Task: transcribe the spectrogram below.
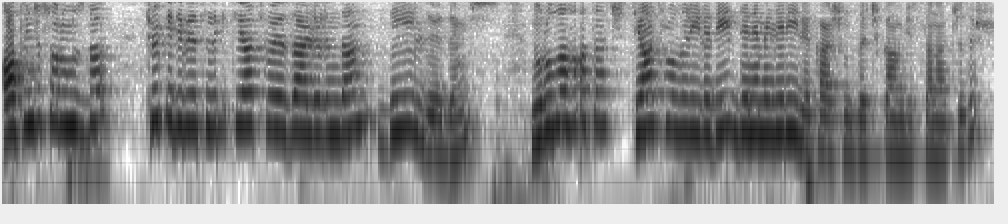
Altıncı sorumuzda Türk Edebiyatı'ndaki tiyatro yazarlarından değildir demiş. Nurullah Ataç tiyatrolarıyla değil denemeleriyle karşımıza çıkan bir sanatçıdır.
